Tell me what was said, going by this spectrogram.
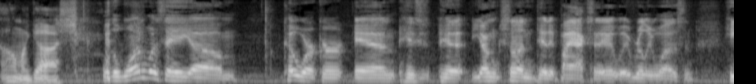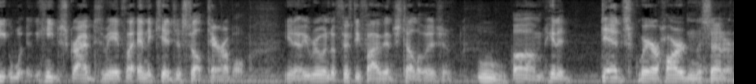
oh my gosh. Well, the one was a um, coworker, and his, his young son did it by accident. It, it really was, and he he described to me it's like, and the kid just felt terrible. You know, he ruined a 55 inch television. Ooh. Um, hit it dead square hard in the center.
